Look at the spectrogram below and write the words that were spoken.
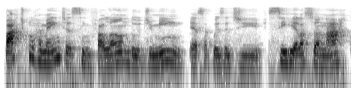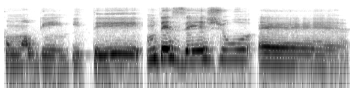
particularmente assim falando de mim essa coisa de se relacionar com alguém e ter um desejo é,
